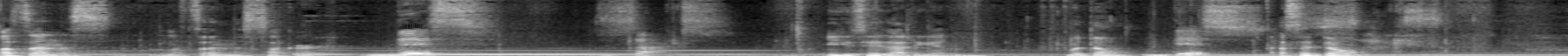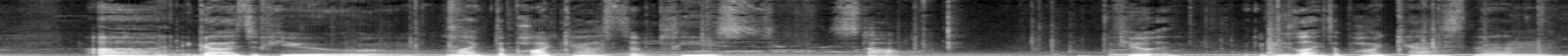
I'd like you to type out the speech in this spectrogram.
Let's end this. Let's end this sucker. This sucks. You can say that again, but don't. This. I said don't. sucks. Uh, guys, if you like the podcast, then please stop. If you if you like the podcast, then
